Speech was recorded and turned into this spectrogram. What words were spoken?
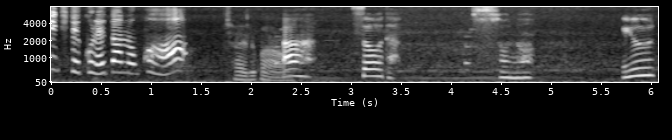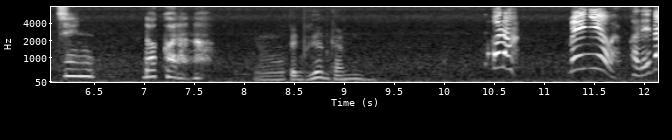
に来てくれたのか ใช่หรือเปล่า ああそうだその友人だからな อ๋อเป็นเพื่อนกัน メニューはこれだ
